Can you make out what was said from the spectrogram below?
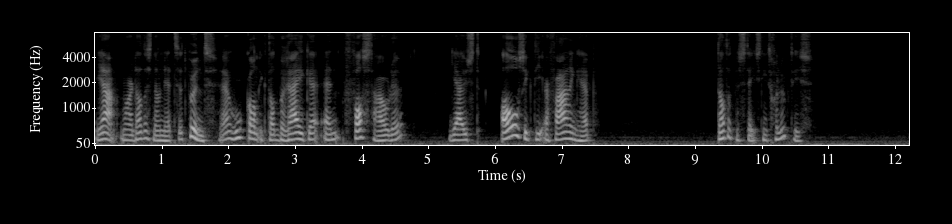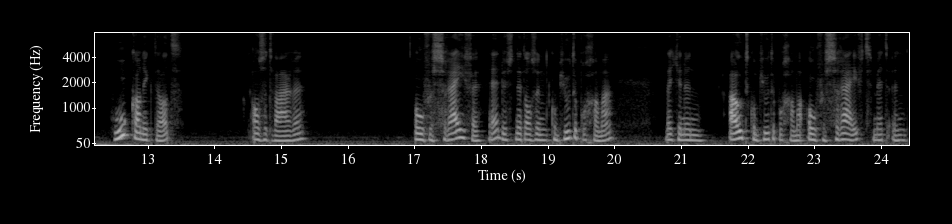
ja, maar dat is nou net het punt. Hoe kan ik dat bereiken en vasthouden, juist als ik die ervaring heb, dat het me steeds niet gelukt is? Hoe kan ik dat, als het ware, overschrijven? Hè? Dus net als een computerprogramma, dat je een oud computerprogramma overschrijft met een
